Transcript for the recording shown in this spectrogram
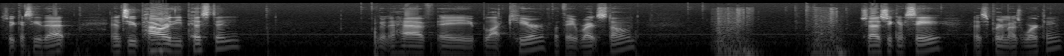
So you can see that. And to power the piston, I'm going to have a block here with a redstone. So as you can see, it's pretty much working.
